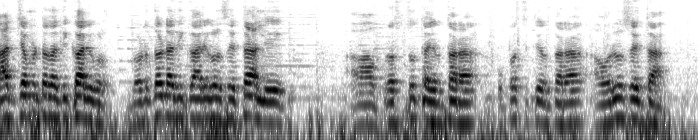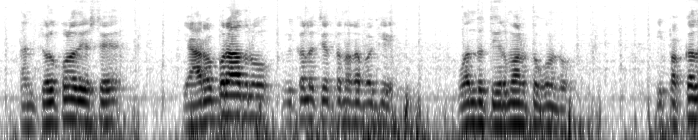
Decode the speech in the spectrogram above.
ರಾಜ್ಯ ಮಟ್ಟದ ಅಧಿಕಾರಿಗಳು, ದೊಡ್ಡ ದೊಡ್ಡ ಅಧಿಕಾರಿಗಳು ಸಹಿತ ಅಲ್ಲಿ ಪ್ರಸ್ತುತ ಇರ್ತಾರೆ. ಉಪಸ್ಥಿತಿ ಇರ್ತಾರೆ ಅವರೂ ಸಹಿತ ನಾನು ಕೇಳ್ಕೊಳ್ಳೋದು ಇಷ್ಟೇ ಯಾರೊಬ್ಬರಾದರೂ ವಿಕಲಚೇತನರ ಬಗ್ಗೆ ಒಂದು ತೀರ್ಮಾನ ತಗೊಂಡು, ಈ ಪಕ್ಕದ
